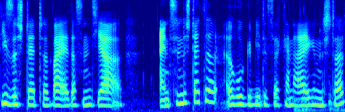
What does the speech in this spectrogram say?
diese Städte, weil das sind ja einzelne Städte, Ruhrgebiet ist ja keine eigene Stadt,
